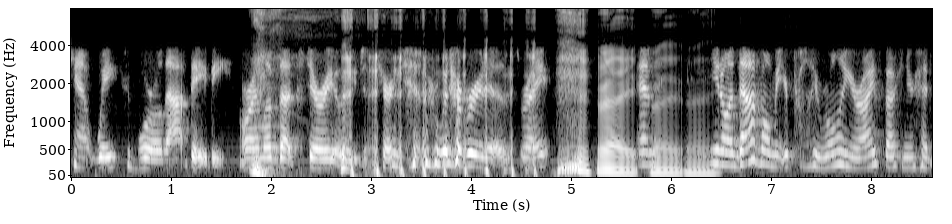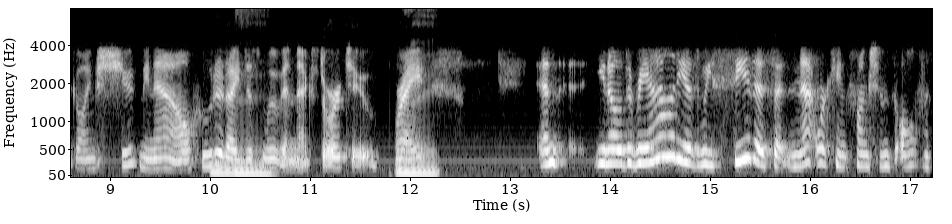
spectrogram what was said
can't wait to borrow that baby. Or I love that stereo you just carried in, or whatever it is, right? Right, and, right, right. You know, at that moment, you're probably rolling your eyes back in your head going, shoot me now. Who did right. I just mm. move in next door to, right? right? And, you know, the reality is we see this at networking functions all the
